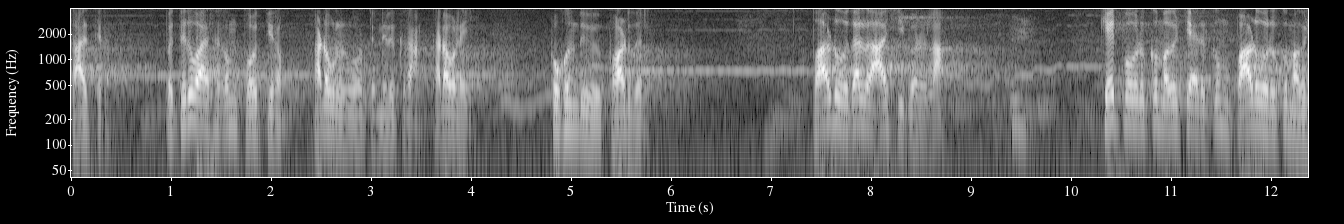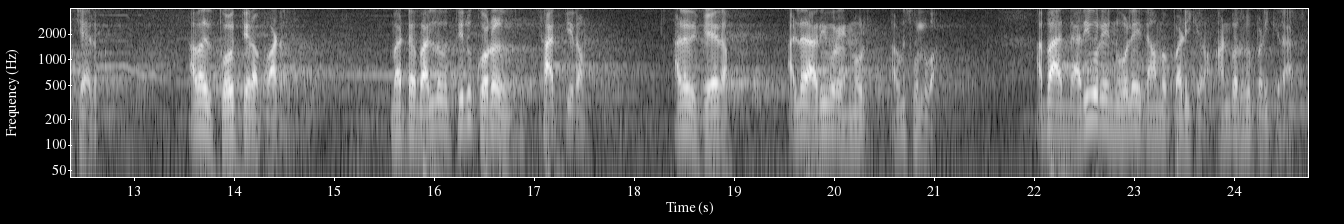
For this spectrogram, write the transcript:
சாஸ்திரம். இப்போ திருவாசகம் தோத்திரம் கடவுள் ஒருத்தன் இருக்கிறான். கடவுளை புகுந்து பாடுதல். பாடுவதால் ஆசி பெறலாம். கேட்பவருக்கும் மகிழ்ச்சியாக இருக்கும் பாடுவருக்கும் மகிழ்ச்சியாக இருக்கும். அவர் தோத்திர பாடல். மற்ற வல்லு திருக்குறள் சாத்திரம் அல்லது வேதம். அல்லது அறிவுரை நூல் அப்படின்னு சொல்லுவான் அப்போ அந்த அறிவுரை நூலை நாம் படிக்கிறோம். அன்பர்கள் படிக்கிறார்கள்.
